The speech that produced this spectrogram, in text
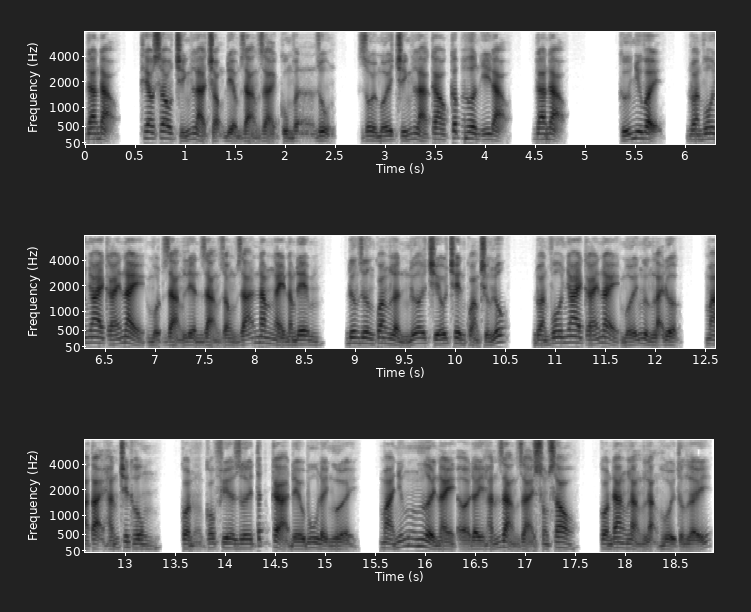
đan đạo, theo sau chính là trọng điểm giảng giải cùng vận dụng, rồi mới chính là cao cấp hơn ý đạo, đan đạo. Cứ như vậy đoàn vô nhai cái này một giảng liền giảng dòng dã năm ngày năm đêm, đương dương quang lần nữa chiếu trên quảng trường lúc, đoàn vô nhai cái này mới ngừng lại được, mà tại hắn trên không, còn có phía dưới tất cả đều bu đầy người, mà những người này ở đây hắn giảng giải xong sau, còn đang lẳng lặng hồi tưởng lấy.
